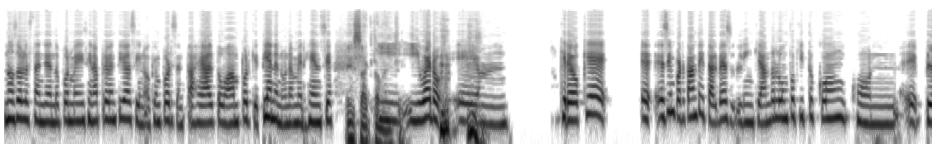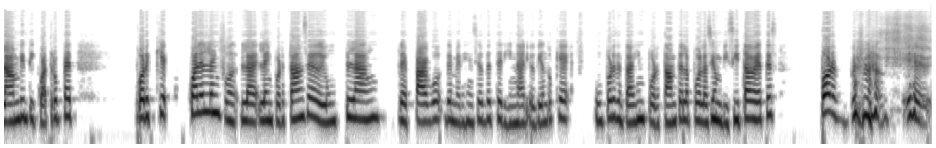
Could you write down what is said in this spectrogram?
no solo están yendo por medicina preventiva, sino que en porcentaje alto van porque tienen una emergencia. Exactamente. Y, bueno, em, creo que e, es importante y tal vez linkeándolo un poquito con, con eh, Plan 24 PET, porque ¿cuál es la, la importancia de un plan de pago de emergencias veterinarias, viendo que un porcentaje importante de la población visita vetes por eh,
